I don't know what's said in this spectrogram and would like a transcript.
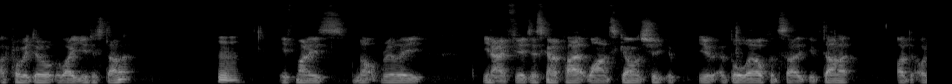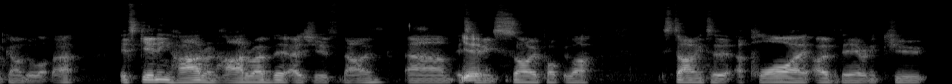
I'd probably do it the way you just done it. Mm. If money's not really, you know, if you're just going to pay it once, go and shoot your, your, a bull elk and say you've done it, I'd, I'd go and do it like that. It's getting harder and harder over there, as you've known. Um, it's Yeah. getting so popular It's starting to apply over there and acute,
